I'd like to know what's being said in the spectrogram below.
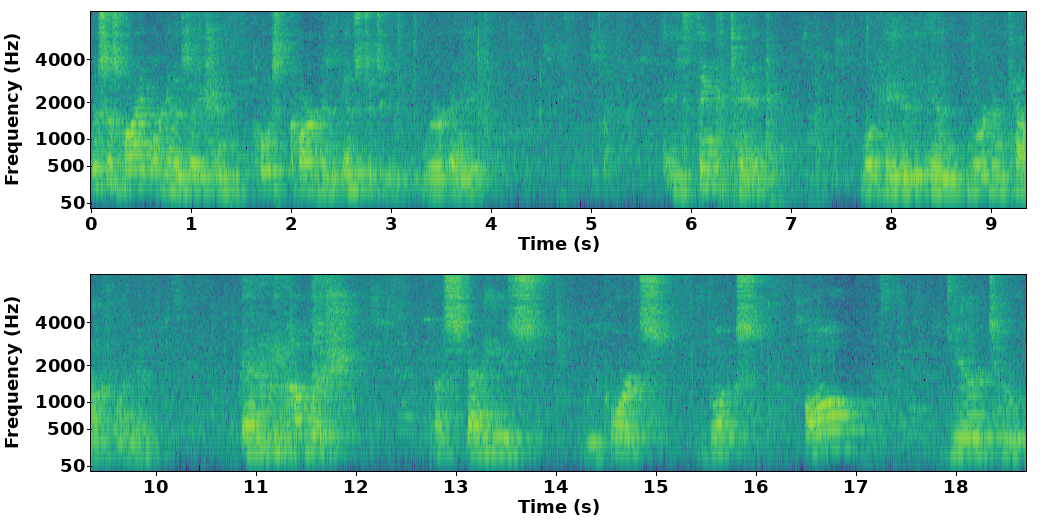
This is my organization, Post Carbon Institute. We're a, a think tank located in Northern California. And we publish uh, studies, reports, books, all geared to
